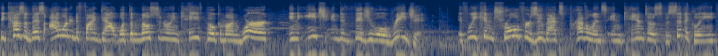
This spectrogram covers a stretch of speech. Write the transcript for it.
Because of this, I wanted to find out what the most annoying cave Pokemon were in each individual region. If we control for Zubat's prevalence in Kanto specifically,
